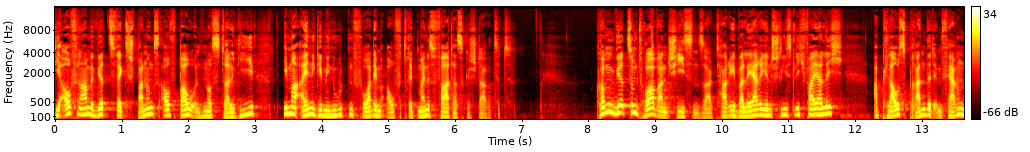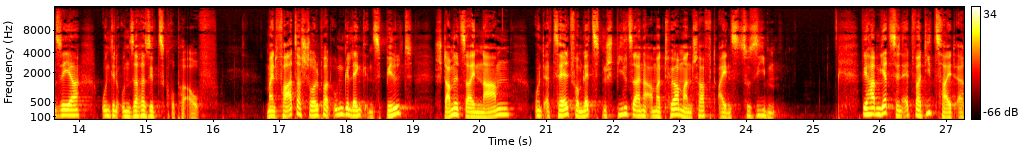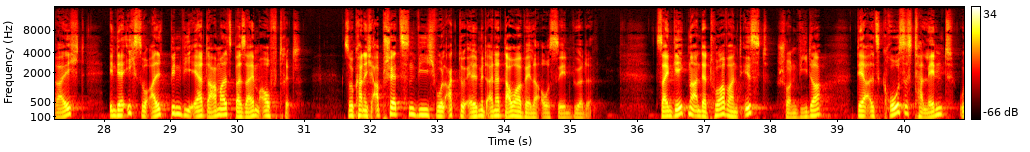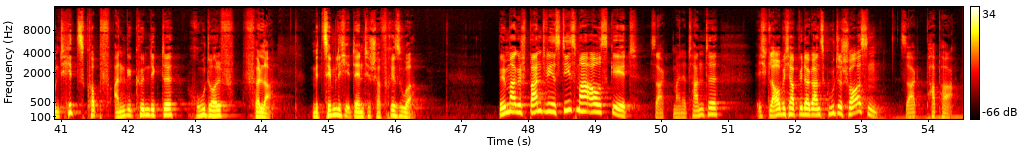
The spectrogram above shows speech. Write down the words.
Die Aufnahme wird zwecks Spannungsaufbau und Nostalgie immer einige Minuten vor dem Auftritt meines Vaters gestartet. Kommen wir zum Torwandschießen, sagt Harry Valerien schließlich feierlich. Applaus brandet im Fernseher und in unserer Sitzgruppe auf. Mein Vater stolpert ungelenk ins Bild, stammelt seinen Namen und erzählt vom letzten Spiel seiner Amateurmannschaft 1 zu 7. Wir haben jetzt in etwa die Zeit erreicht, in der ich so alt bin wie er damals bei seinem Auftritt. So kann ich abschätzen, wie ich wohl aktuell mit einer Dauerwelle aussehen würde. Sein Gegner an der Torwand ist, schon wieder, der als großes Talent und Hitzkopf angekündigte Rudolf Völler mit ziemlich identischer Frisur. Bin mal gespannt, wie es diesmal ausgeht, sagt meine Tante. Ich glaube, ich habe wieder ganz gute Chancen, sagt Papa.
